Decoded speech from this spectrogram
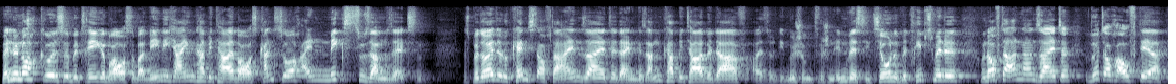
Wenn du noch größere Beträge brauchst, aber wenig Eigenkapital brauchst, kannst du auch einen Mix zusammensetzen. Das bedeutet, du kennst auf der einen Seite deinen Gesamtkapitalbedarf, also die Mischung zwischen Investitionen und Betriebsmittel und auf der anderen Seite wird auch auf der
